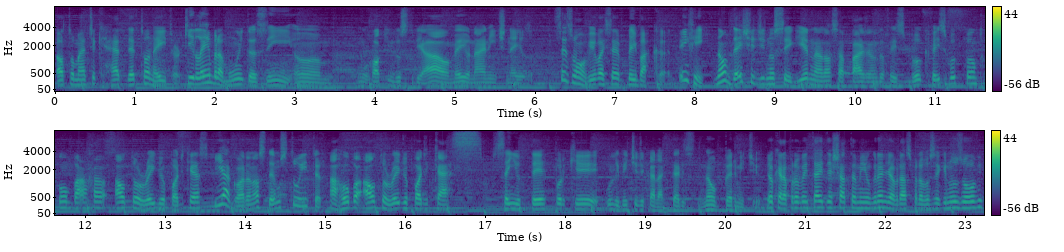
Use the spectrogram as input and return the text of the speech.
Automatic Head Detonator, que lembra muito assim um, um rock industrial, meio Nine Inch Nails vocês vão ouvir, vai ser bem bacana. Enfim, não deixe de nos seguir na nossa página do Facebook, facebook.com.br autoradiopodcast. E agora nós temos Twitter, arroba autoradiopodcast sem o T, porque o limite de caracteres não permitiu. Eu quero aproveitar e deixar também um grande abraço para você que nos ouve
